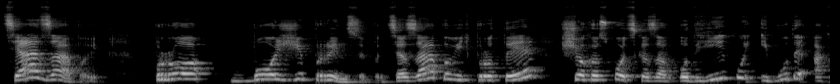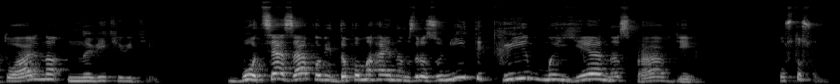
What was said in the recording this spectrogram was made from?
Ця заповідь про Божі принципи. Ця заповідь про те, що Господь сказав од віку і буде актуальна на віки віків. Бо ця заповідь допомагає нам зрозуміти, ким ми є насправді у стосунках.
